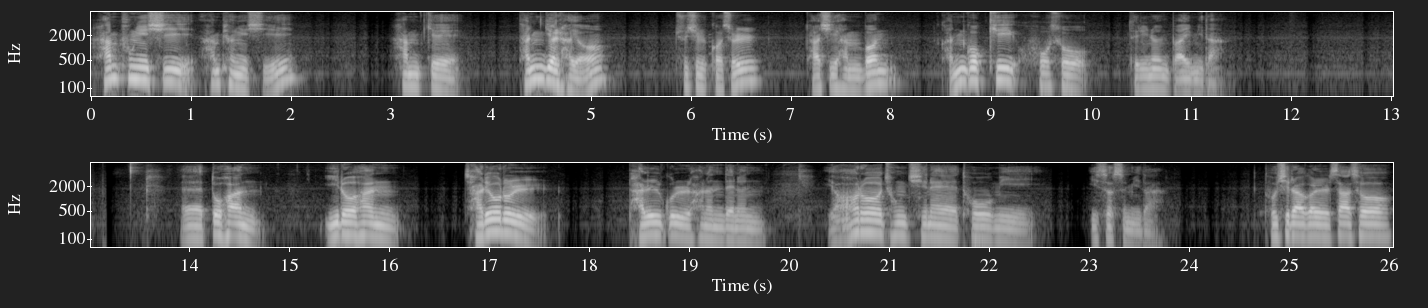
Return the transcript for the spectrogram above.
한풍희 씨, 한평희 씨 함께 단결하여 주실 것을 다시 한번 간곡히 호소드리는 바입니다. 에, 또한 이러한 자료를 발굴하는 데는 여러 정치인의 도움이 있었습니다. 도시락을 싸서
